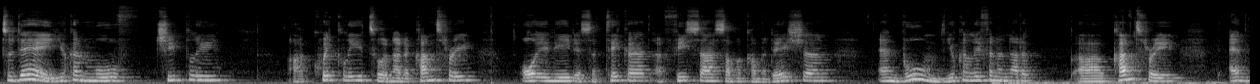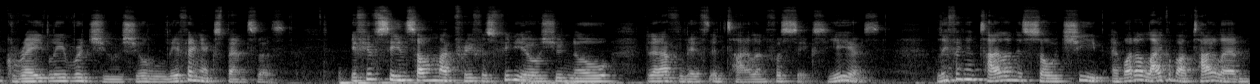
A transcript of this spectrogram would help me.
Today, you can move cheaply, uh, quickly to another country. All you need is a ticket, a visa, some accommodation and boom, you can live in another uh, country and greatly reduce your living expenses. If you've seen some of my previous videos, you know that I've lived in Thailand for six years. Living in Thailand is so cheap, and what I like about Thailand,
